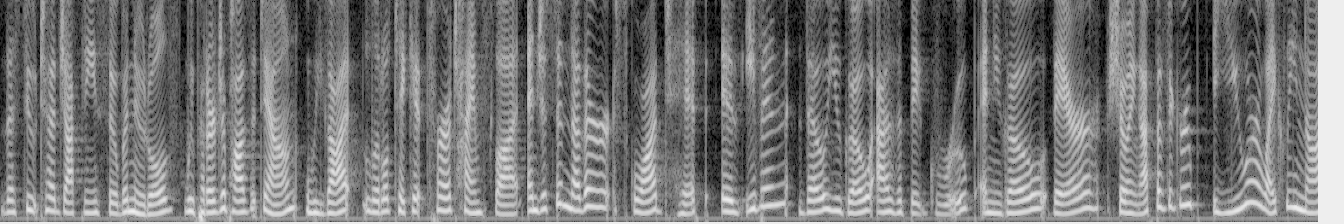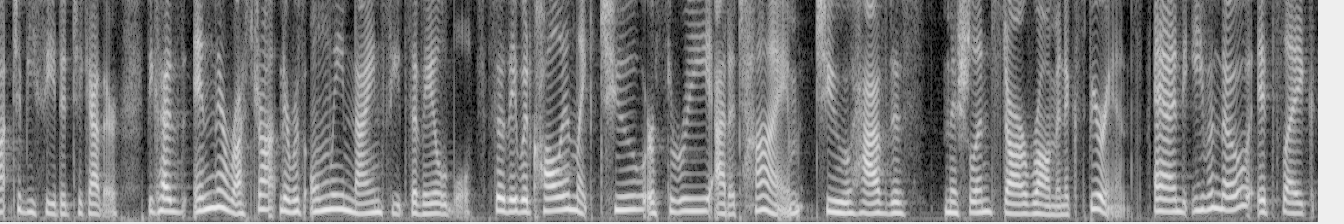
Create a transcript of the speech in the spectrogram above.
the Tsuta Japanese soba noodles. We put our deposit down. We got little tickets for our time slot. And just another squad tip is even though you go as a big group and you go there showing up as a group, you are likely not to be seated together because in their restaurant there was only 9 seats available. So they would call in like 2 or 3 at a time to have this Michelin star ramen experience. And even though it's like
